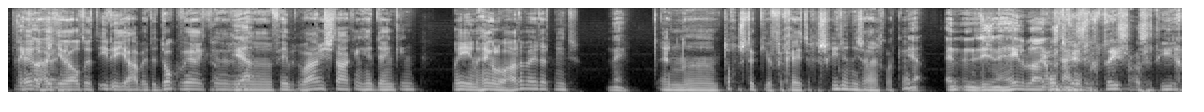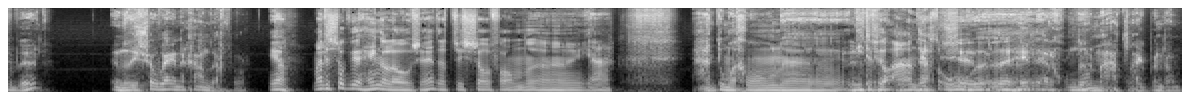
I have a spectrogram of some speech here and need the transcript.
Trekt hè, dat dat had je altijd ieder jaar bij de dokwerker Ja. eh, februari-staking herdenking. Maar hier in Hengelo hadden wij dat niet. Nee. En eh, toch een stukje vergeten geschiedenis eigenlijk. Hè? Ja. En, en het is een hele Ja, belangrijke want het is triest als het hier gebeurt. En er is zo weinig aandacht voor. Ja, maar dat is ook weer hengeloos. Hè? Dat is zo van, eh, ja, ja, doe maar gewoon eh, niet te veel aandacht. Dat is eh, heel erg onder de maat, lijkt me dan.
